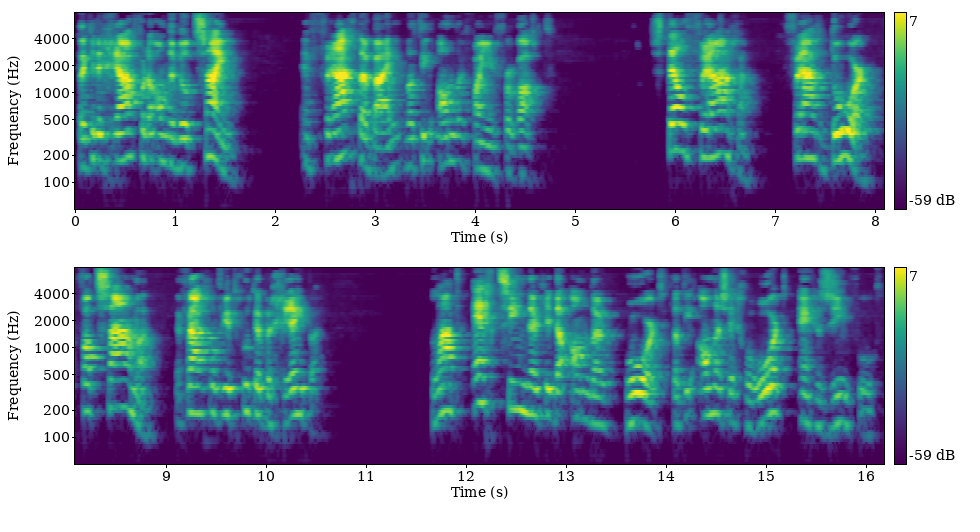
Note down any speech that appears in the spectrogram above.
Dat je er graag voor de ander wilt zijn en vraag daarbij wat die ander van je verwacht. Stel vragen, vraag door, vat samen en vraag of je het goed hebt begrepen. Laat echt zien dat je de ander hoort, dat die ander zich gehoord en gezien voelt.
